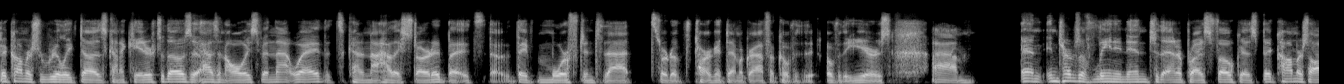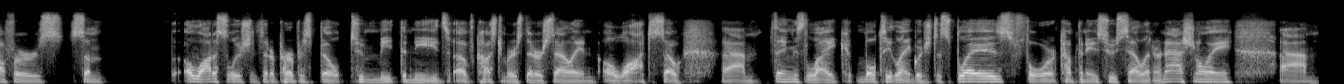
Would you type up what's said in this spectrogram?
BigCommerce really does kind of cater to those. It hasn't always been that way. That's kind of not how they started, but it's uh, they've morphed into that sort of target demographic over the over the years. Um, and in terms of leaning into the enterprise focus, BigCommerce offers some a lot of solutions that are purpose built to meet the needs of customers that are selling a lot. So um, things like multi-language displays for companies who sell internationally, um,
